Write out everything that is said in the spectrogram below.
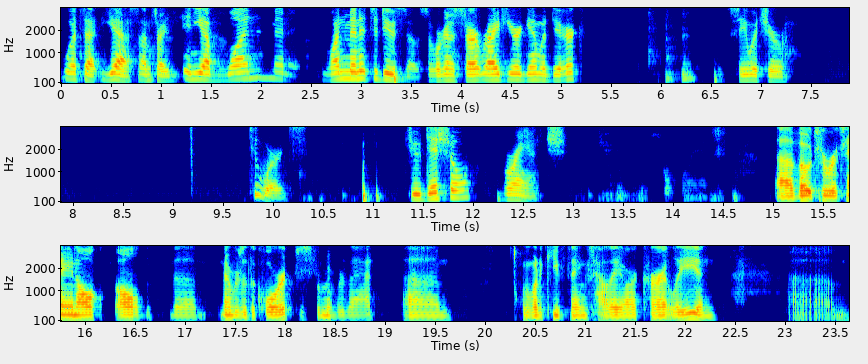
What's that? Yes, I'm sorry. And you have one minute, one minute to do so. So we're going to start right here again with Derek. Let's See what your two words. Judicial branch. Uh, vote to retain all, all the members of the court, just remember that. Um, we want to keep things how they are currently and, um,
